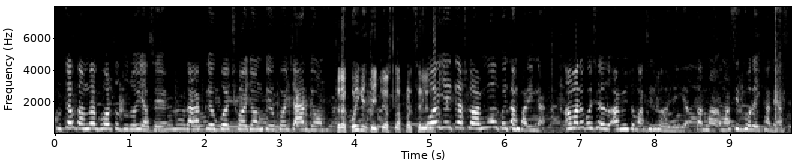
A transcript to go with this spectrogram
টোটাল তো আমরা ঘর তো দূরই আছে। তারা কেউ কই ছয় জন কেউ কই চার জন। তারা কই গেছে? আসলে আপনার ছেলে? কই যাইতে আসলো? আমিও কইতাম পারি না। আমারে কইছে আমি তো মাসির ঘরে যাই তার মা- মাসির ঘরে এখানে আছে।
